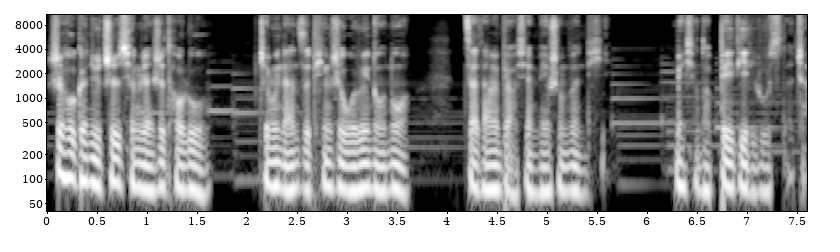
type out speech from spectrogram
事后，根据知情人士透露，这名男子平时唯唯诺诺，在单位表现没有什么问题，没想到背地里如此的渣。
